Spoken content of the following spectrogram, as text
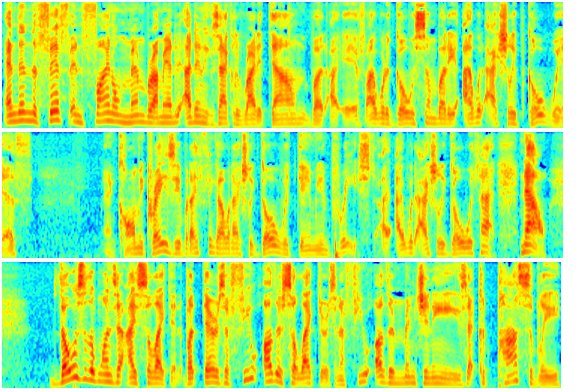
And then the fifth and final member, I mean, I, didn't exactly write it down, but I, if I were to go with somebody, I would actually go with, and call me crazy, but I think I would actually go with Damian Priest. I, I would actually go with that. Now, those are the ones that I selected, but there's a few other selectors and a few other mentionees that could possibly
